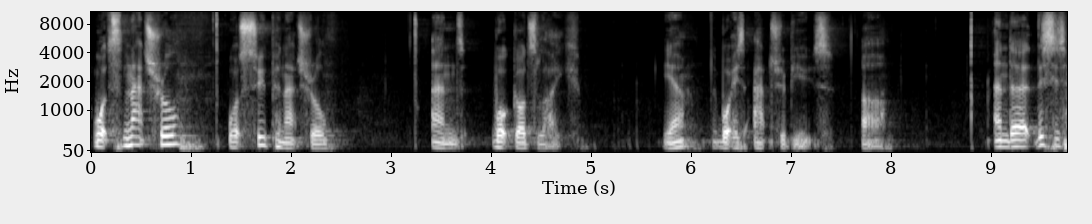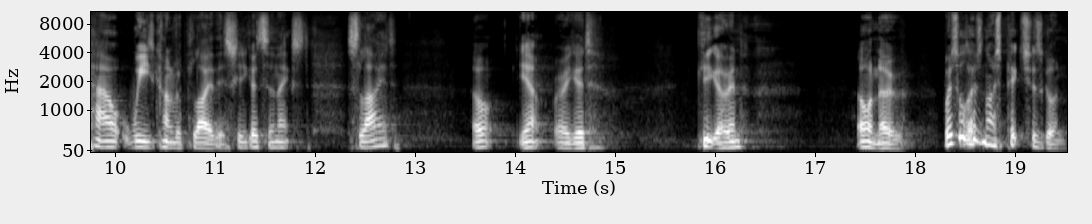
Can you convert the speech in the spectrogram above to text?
what's natural, what's supernatural, and what God's like. Yeah? What his attributes are. And uh, this is how we kind of apply this. Can you go to the next slide? Oh, yeah, very good. Keep going. Oh no. Where's all those nice pictures gone?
